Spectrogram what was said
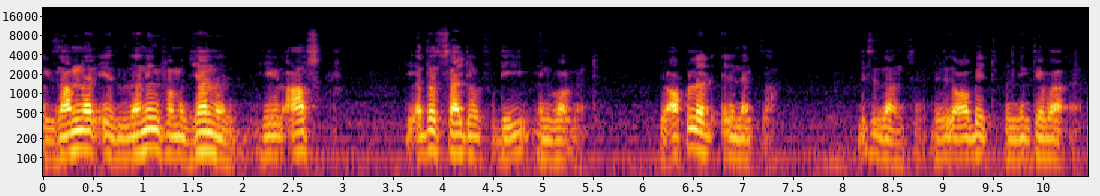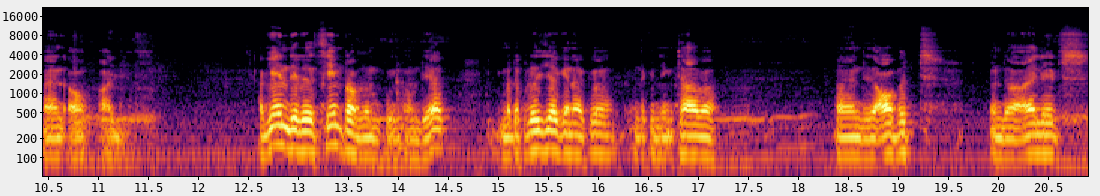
examiner is learning from a journal he will ask the other side of the involvement. The ocular adnexa this is the answer. There is orbit conjunctiva and of eyelids again there is the same problem going on there. Metaplasia can occur in the conjunctiva and the orbit and the eyelids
